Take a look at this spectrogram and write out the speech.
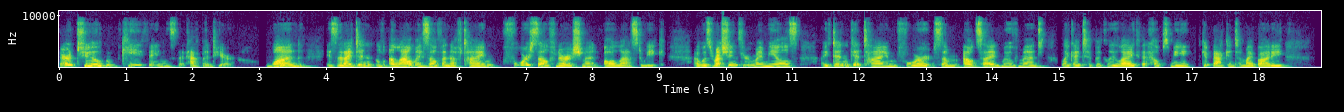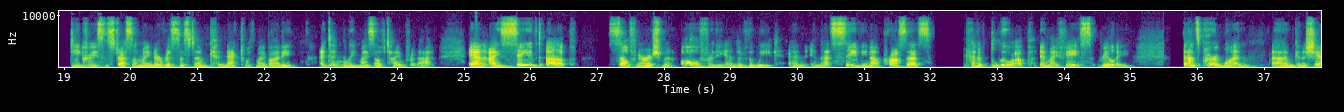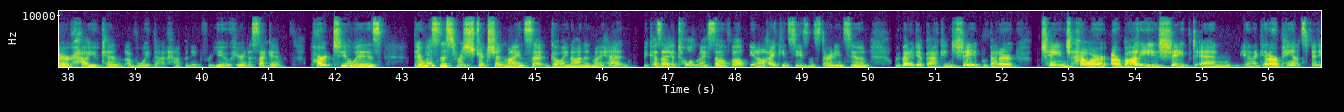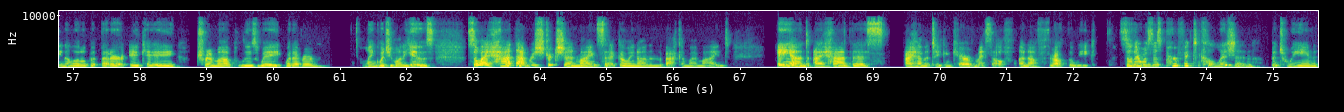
there are two key things that happened here. One is that i didn't allow myself enough time for self nourishment all last week. I was rushing through my meals I didn't get time for some outside movement like I typically like that helps me get back into my body, decrease the stress on my nervous system, connect with my body. I didn't leave myself time for that. And I saved up self nourishment all for the end of the week. And in that saving up process, kind of blew up in my face, really. That's part one. I'm going to share how you can avoid that happening for you here in a second. Part two is there was this restriction mindset going on in my head because I had told myself, oh, you know, hiking season's starting soon. We better get back into shape. We better change how our, our body is shaped and, and get our pants fitting a little bit better, aka trim up, lose weight, whatever language you want to use. So I had that restriction mindset going on in the back of my mind. And I had this I haven't taken care of myself enough throughout the week. So there was this perfect collision between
